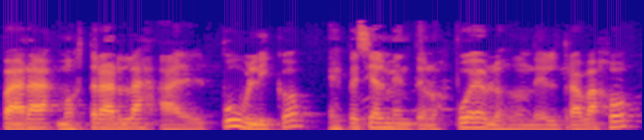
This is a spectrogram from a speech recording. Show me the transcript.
para mostrarlas al público, especialmente en los pueblos donde él trabajó,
